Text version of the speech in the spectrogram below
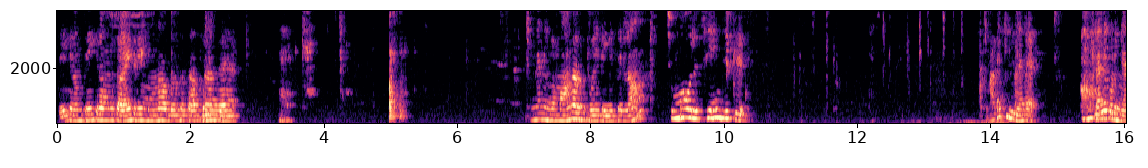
சீக்கிரம் சீக்கிரம் காயத்ரி மூணாவது தோசை சாப்பிட்றாங்க. என்ன நீங்க மாங்காவுக்கு போயிட்டீங்க செல்லம் சும்மா ஒரு சேஞ்சுக்கு அடைக்குது வேற. தண்ணி குடிங்க.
